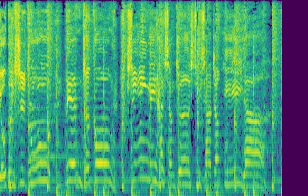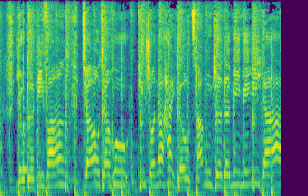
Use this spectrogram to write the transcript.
有对师徒练着功，心里还想着行侠仗义呀。有个地方叫江湖，听说那还有藏着的秘密呀。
